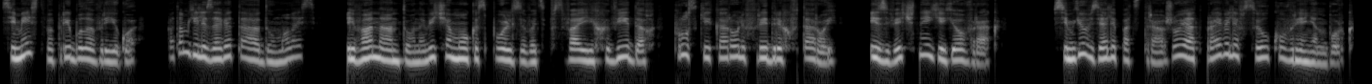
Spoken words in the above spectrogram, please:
семейство прибыло в Ригу. Потом Елизавета одумалась. Ивана Антоновича мог использовать в своих видах прусский король Фридрих II, извечный ее враг. Семью взяли под стражу и отправили в ссылку в Рененбург.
